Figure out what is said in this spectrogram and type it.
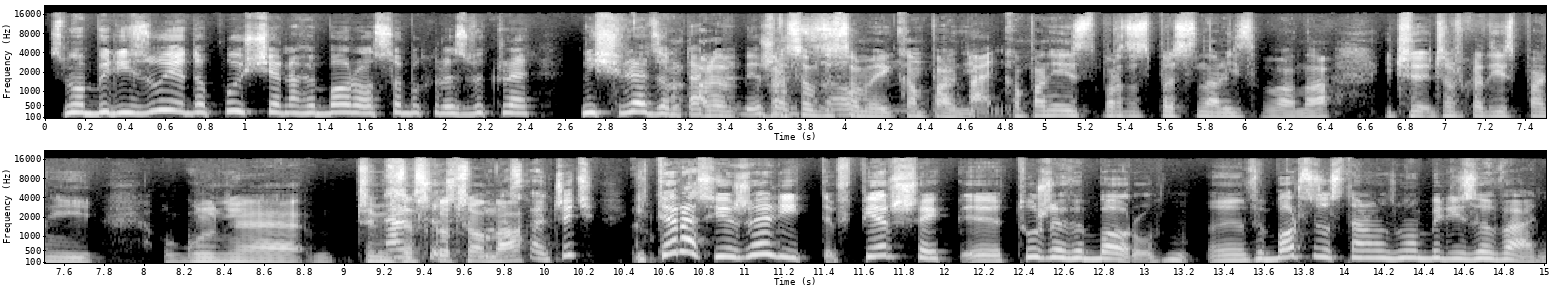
zmobilizuje do pójścia na wybory osoby, które zwykle nie śledzą tak Ale wracając do samej kampanii. kampanii. Kampania jest bardzo spersonalizowana i czy, czy na przykład jest pani ogólnie czymś No, ale zaskoczona? skończyć. I teraz, jeżeli w pierwszej y, turze wyborów y, wyborcy zostaną zmobilizowani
